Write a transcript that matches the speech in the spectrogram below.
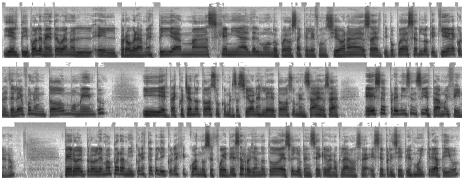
Y el tipo le mete, bueno, el, el programa espía más genial del mundo, pues, o sea, que le funciona, o sea, el tipo puede hacer lo que quiera con el teléfono en todo momento y está escuchando todas sus conversaciones, lee todos sus mensajes, o sea, esa premisa en sí estaba muy fina, ¿no? Pero el problema para mí con esta película es que cuando se fue desarrollando todo eso, yo pensé que, bueno, claro, o sea, ese principio es muy creativo.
